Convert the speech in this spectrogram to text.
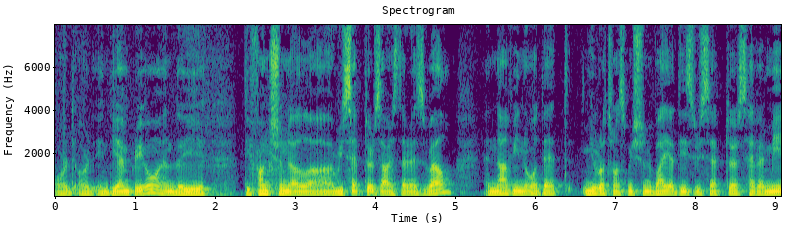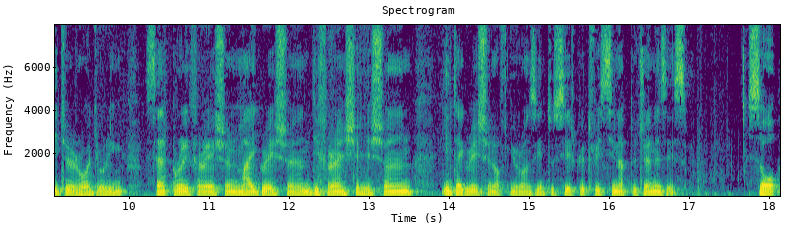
or, or in the embryo, and the, the functional uh, receptors are there as well. And now we know that neurotransmission via these receptors have a major role during cell proliferation, migration, differentiation, integration of neurons into circuitry, synaptogenesis. So,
